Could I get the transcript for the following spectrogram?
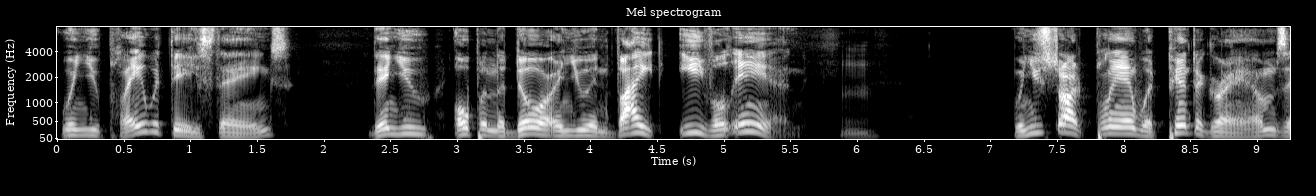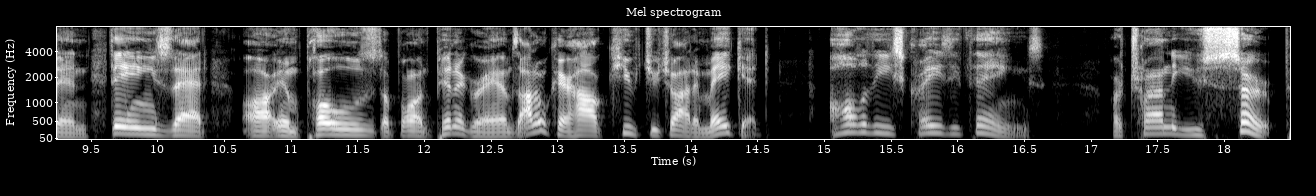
when you play with these things, then you open the door and you invite evil in. Hmm. When you start playing with pentagrams and things that are imposed upon pentagrams, I don't care how cute you try to make it, all of these crazy things are trying to usurp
